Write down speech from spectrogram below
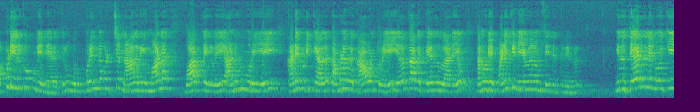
அப்படி இருக்கக்கூடிய நேரத்தில் ஒரு குறைந்தபட்ச நாகரிகமான வார்த்தைகளை அணுகுமுறையை கடைபிடிக்காத தமிழக காவல்துறையை எதற்காக தேர்தல் ஆணையம் தன்னுடைய பணிக்கு நியமனம் செய்திருக்கிறீர்கள்? இது தேர்தலை நோக்கி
